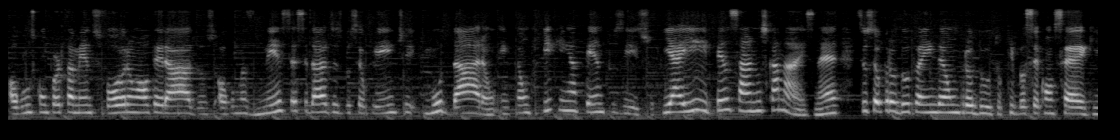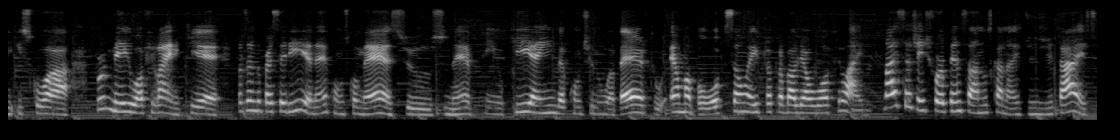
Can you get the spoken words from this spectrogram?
alguns comportamentos foram alterados, algumas necessidades do seu cliente mudaram, então fiquem atentos isso. E aí pensar nos canais, né? Se o seu produto ainda é um produto que você consegue escoar por meio offline, que é fazendo parceria, né, com os comércios, né, enfim, o que ainda continua aberto, é uma boa opção aí para trabalhar o offline. Mas se a gente for pensar nos canais digitais,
